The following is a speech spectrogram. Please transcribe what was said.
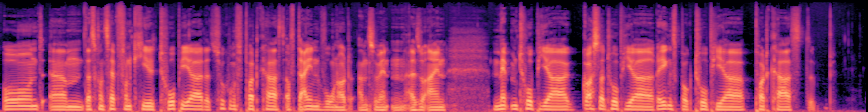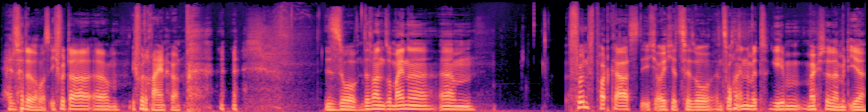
und ähm, das Konzept von Kieltopia, der Zukunftspodcast, auf deinen Wohnort anzuwenden. Also ein Meppentopia, Gossertopia, Regensburgtopia Podcast. Das hätte doch was. Ich würde da, ähm, ich würde reinhören. so, das waren so meine ähm, fünf Podcasts, die ich euch jetzt hier so ins Wochenende mitgeben möchte, damit ihr,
